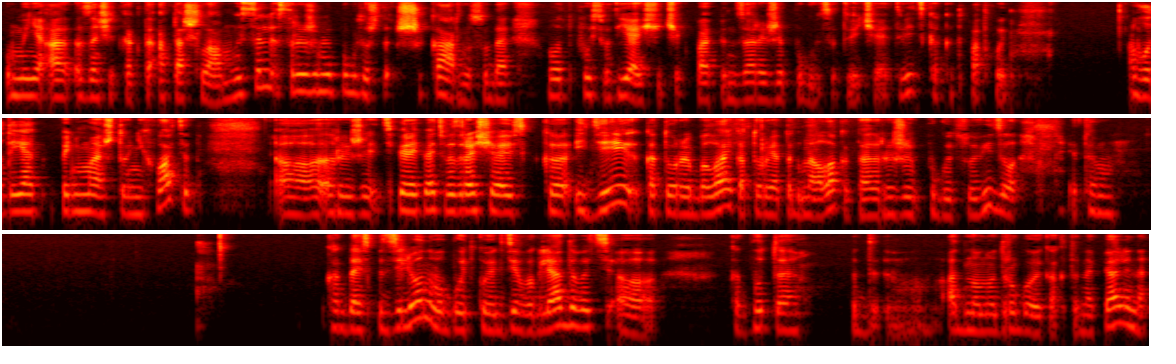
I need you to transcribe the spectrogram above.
у меня, а, значит, как-то отошла мысль с рыжими пуговицами, что шикарно сюда. Вот пусть вот ящичек папин за рыжие пуговицы отвечает. Видите, как это подходит? Вот, и я понимаю, что не хватит э, рыжий. Теперь опять возвращаюсь к идее, которая была и которую я отогнала, когда рыжую пуговицу увидела. Это когда из-под зеленого будет кое-где выглядывать, э, как будто одно на другое как-то напялено,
